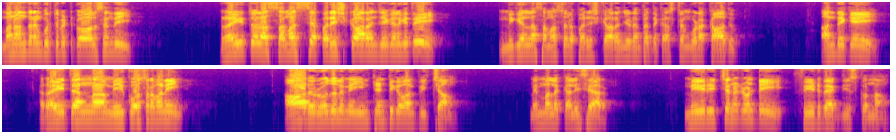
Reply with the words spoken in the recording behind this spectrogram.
మనందరం గుర్తుపెట్టుకోవాల్సింది రైతుల సమస్య పరిష్కారం చేయగలిగితే మిగిలిన సమస్యల పరిష్కారం చేయడం పెద్ద కష్టం కూడా కాదు. అందుకే రైతన్న మీకోసమని ఆరు రోజులు మీ ఇంటింటికి పంపించాం. మిమ్మల్ని కలిశారు. మీరిచ్చినటువంటి ఫీడ్బ్యాక్ తీసుకున్నాం.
